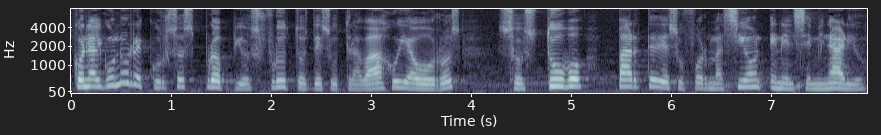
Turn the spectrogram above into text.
Con algunos recursos propios, frutos de su trabajo y ahorros, sostuvo parte de su formación en el seminario.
